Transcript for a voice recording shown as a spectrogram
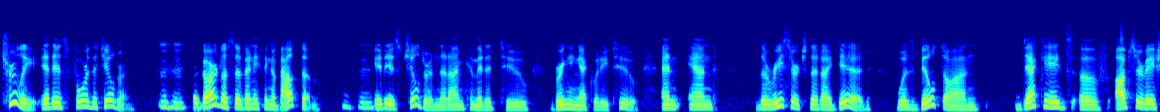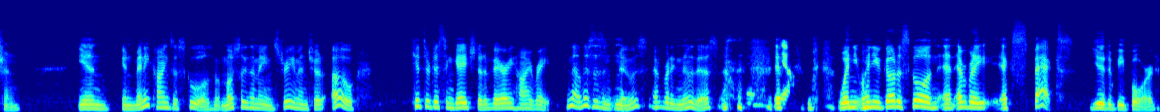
truly, it is for the children, mhm, regardless of anything about them. mhm. It is children that I'm committed to bringing equity to, and and the research that I did was built on decades of observation in in many kinds of schools, but mostly the mainstream, and showed oh kids are disengaged at a very high rate. No, this isn't news. Everybody knew this. if, When you when you go to school and, and everybody expects you to be bored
